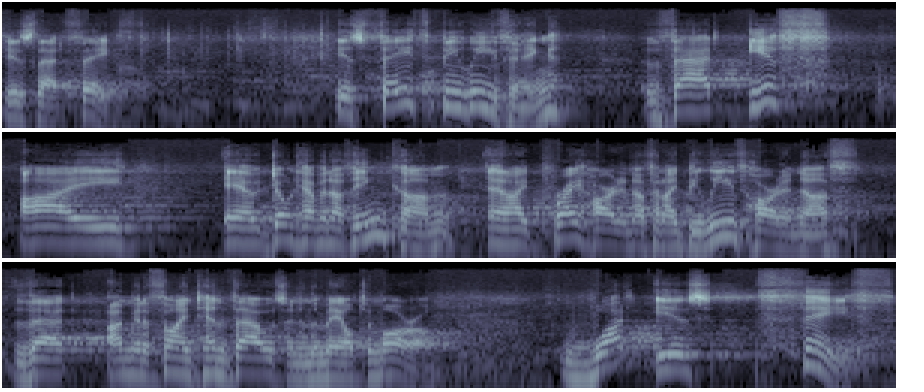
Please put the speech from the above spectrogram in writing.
Is that faith? Is faith believing that if I eh, don't have enough income and I pray hard enough and I believe hard enough that I'm going to find 10,000 in the mail tomorrow. What is faith?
